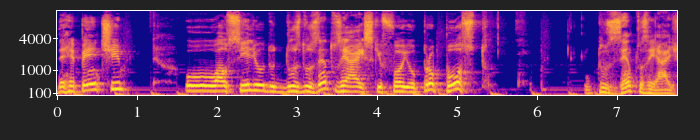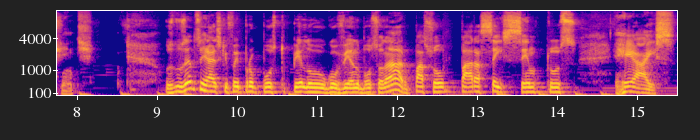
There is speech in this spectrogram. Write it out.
De repente, o auxílio do, dos 200 reais que foi o proposto. 200 reais, gente. Os 200 reais que foi proposto pelo governo Bolsonaro passou para 600 reais.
